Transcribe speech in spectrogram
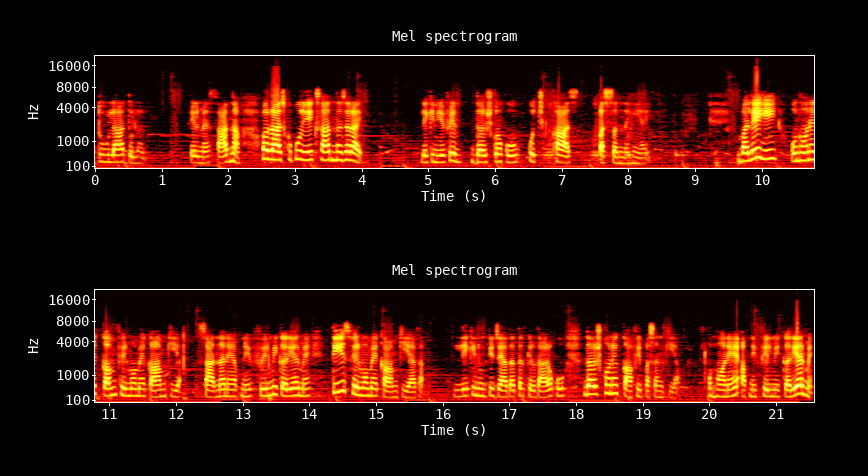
दूल्हा दुल्हन। फ़िल्म में साधना और राज कपूर एक साथ नज़र आए, लेकिन ये फ़िल्म दर्शकों को कुछ खास पसंद नहीं आई। भले ही उन्होंने कम फ़िल्मों में काम किया, साधना ने अपने फिल्मी करियर में 30 फ़िल्मों में काम किया था, लेकिन उनके ज़्यादातर किरदारों को दर्शकों ने काफ़ी पसंद किया। उन्होंने अपनी फिल्मी करियर में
